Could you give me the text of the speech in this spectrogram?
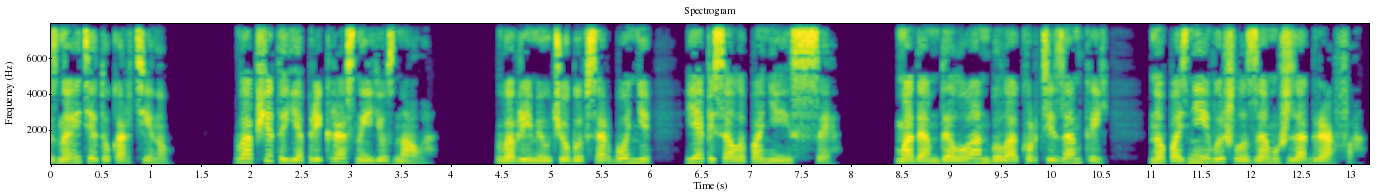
Знаете эту картину? Вообще-то я прекрасно ее знала. Во время учебы в Сорбонне я писала по ней эссе. Мадам де Луан была куртизанкой, но позднее вышла замуж за графа.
